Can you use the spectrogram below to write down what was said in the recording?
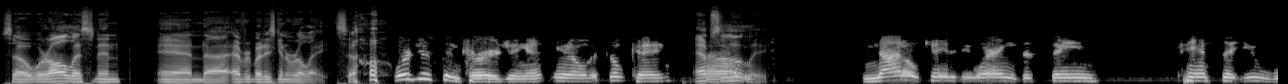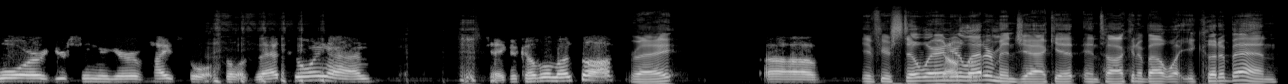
so we're all listening, and uh, everybody's going to relate. So we're just encouraging it. You know, it's okay. Absolutely. Um, not okay to be wearing the same pants that you wore your senior year of high school. So if that's going on, just take a couple of months off. Right. Uh, if you're still wearing your Letterman jacket and talking about what you could have been,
